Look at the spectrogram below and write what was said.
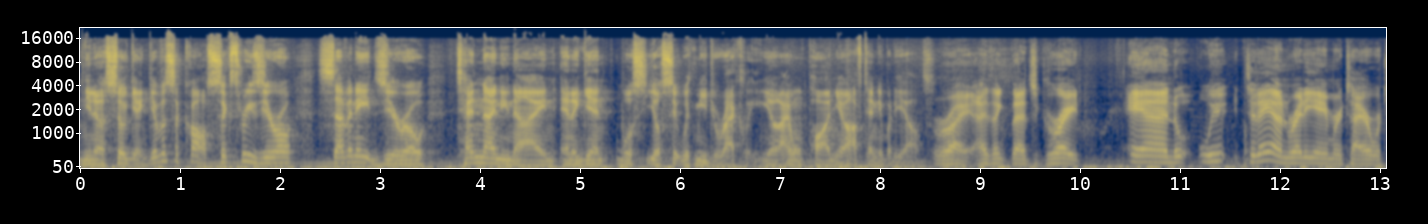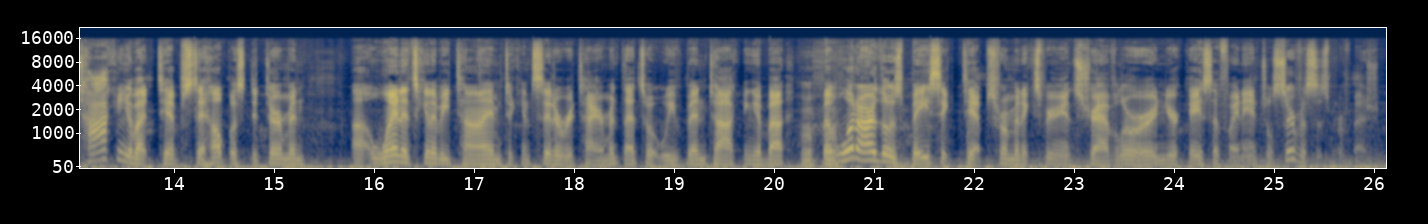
You know, so again, give us a call 630 780 1099 and again we'll you'll sit with me directly you know i won't pawn you off to anybody else right i think that's great and we today on Ready Aim Retire, we're talking about tips to help us determine uh, when it's going to be time to consider retirement. That's what we've been talking about. Mm-hmm. But what are those basic tips from an experienced traveler, or in your case, a financial services professional?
